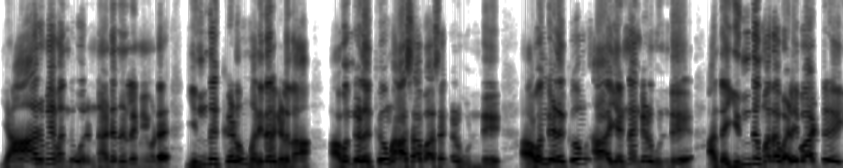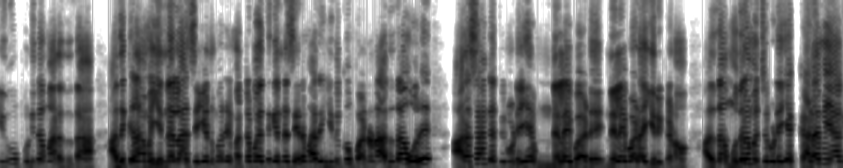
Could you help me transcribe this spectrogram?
யாருமே வந்து ஒரு நடுநிலைமையோட இந்துக்களும் மனிதர்கள் தான். அவங்களுக்கும் ஆசாபாசங்கள் உண்டு. அவங்களுக்கும் எண்ணங்கள் உண்டு. அந்த இந்து மத வழிபாட்டு இதுவும் புனிதமானது தான் அதுக்கு நாம் என்னெல்லாம் செய்யணுமோ மற்ற மதத்துக்கு என்ன செய்யணுமோ அதை இதுக்கும் பண்ணணும். அதுதான் ஒரு அரசாங்கத்தினுடைய நிலைப்பாடு நிலைப்பாடாக இருக்கணும். அதுதான் முதலமைச்சருடைய கடமையாக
